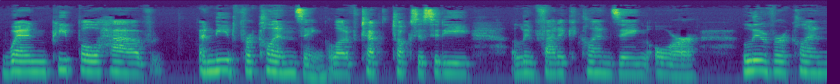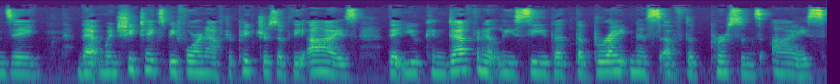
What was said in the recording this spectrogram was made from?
when people have a need for cleansing, a lot of to- toxicity, lymphatic cleansing, or liver cleansing, that when she takes before and after pictures of the eyes, that you can definitely see that the brightness of the person's eyes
